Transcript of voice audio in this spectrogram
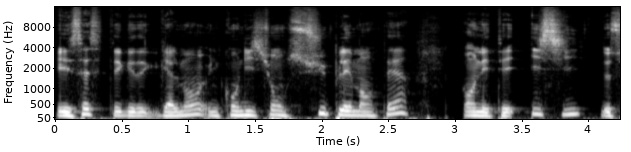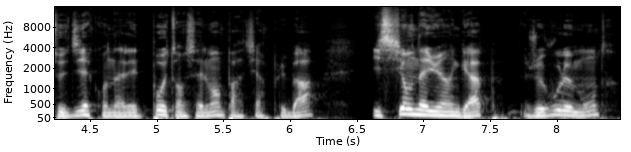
Et ça, c'était également une condition supplémentaire quand on était ici, de se dire qu'on allait potentiellement partir plus bas. Ici, on a eu un gap, je vous le montre.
